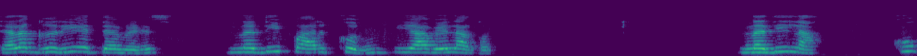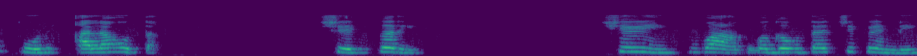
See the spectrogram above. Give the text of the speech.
त्याला घरी येत्या वेळेस नदी पार करून यावे लागत. नदीला खूप पूर आला होता. शेतकरी शेळी, वाघ व गवताची पेंडी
